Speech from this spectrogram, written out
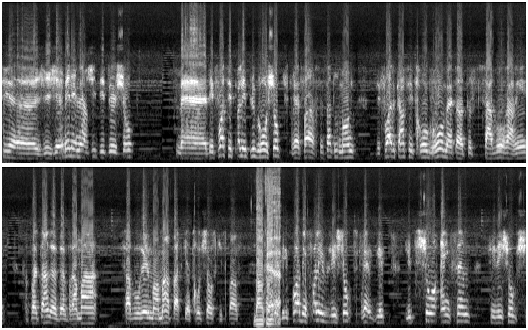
J'ai j'ai aimé l'énergie des deux shows. Mais des fois, c'est pas les plus gros shows que tu préfères. C'est ça tout le monde? Des fois, quand c'est trop gros, mais tu savoures à rien. T'as pas le temps de, de vraiment savourer le moment parce qu'il y a trop de choses qui se passent. Donc, euh, Des fois, des fois les, les shows que tu pré- les, les petits shows intimes, c'est les shows que je,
